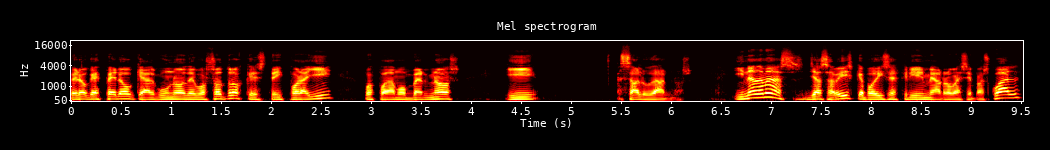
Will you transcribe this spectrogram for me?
pero que espero que alguno de vosotros que estéis por allí, pues podamos vernos y saludarnos. Y nada más, ya sabéis que podéis escribirme a arroba spascual,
